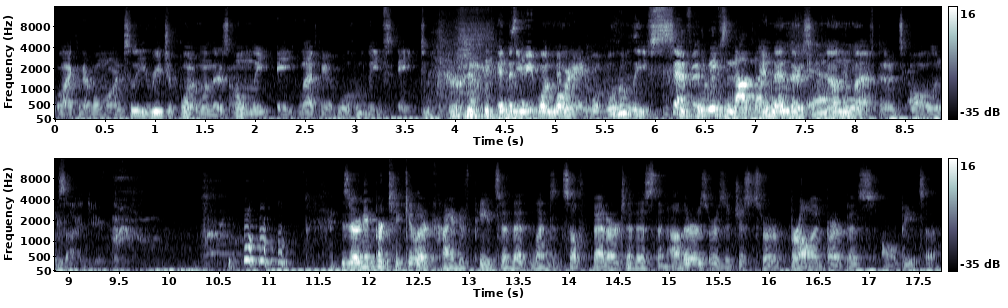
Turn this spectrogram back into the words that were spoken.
Well, I can have one more until you reach a point when there's only eight left. You go, well, who leaves eight? and then you eat one more. And you go, well, who leaves seven? Who leaves not none And then there's Yeah. none left, and it's all inside you. Is there any particular kind of pizza that lends itself better to this than others, or is it just sort of broad purpose all pizza?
